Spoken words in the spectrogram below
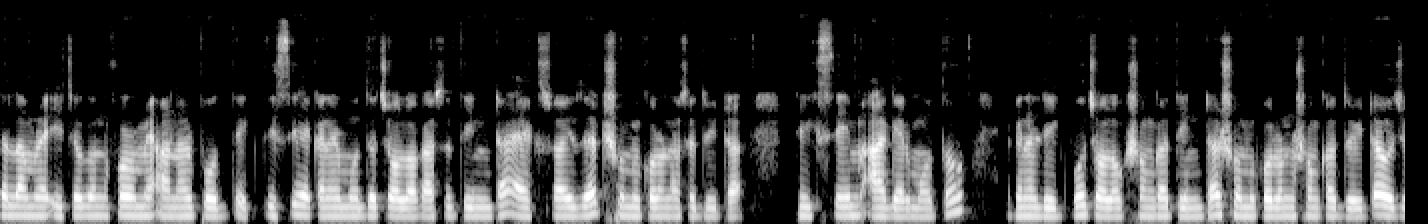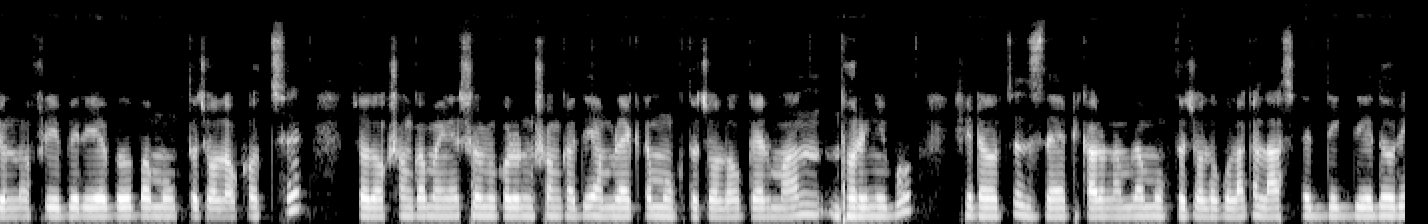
তাহলে আমরা ইচালন ফর্মে আনার পথ দেখতেছি, এখানের মধ্যে চলক আছে তিনটা এক্স ওয়াই জেড সমীকরণ আছে দুইটা। ঠিক সেম আগের মতো। এখানে লিখব, চলক সংখ্যা তিনটা, সমীকরণ সংখ্যা দুইটা, ওই জন্য ফ্রি ভেরিয়েবল বা মুক্ত চলক হচ্ছে। চলক সংখ্যা মাইনাস সমীকরণ সংখ্যা দিয়ে আমরা একটা মুক্ত চলকের মান ধরে নিব। সেটা হচ্ছে জেড কারণ আমরা মুক্ত চলকগুলোকে লাস্টের দিক দিয়ে ধরি।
